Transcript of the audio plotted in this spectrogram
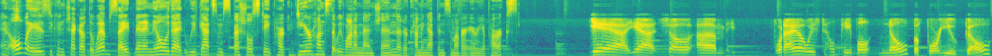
And always, you can check out the website. And I know that we've got some special state park deer hunts that we want to mention that are coming up in some of our area parks. Yeah, yeah. So, um, what I always tell people: know before you go.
